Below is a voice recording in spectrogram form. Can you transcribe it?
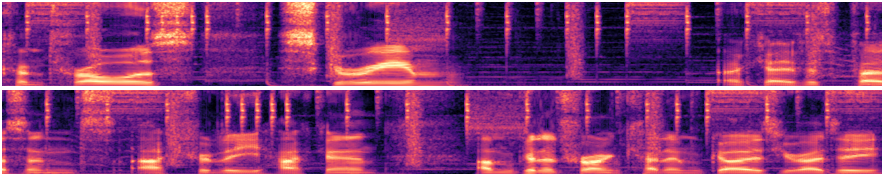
controls Scream. Okay, this person's actually hacking. I'm gonna try and kill him, guys. You ready?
